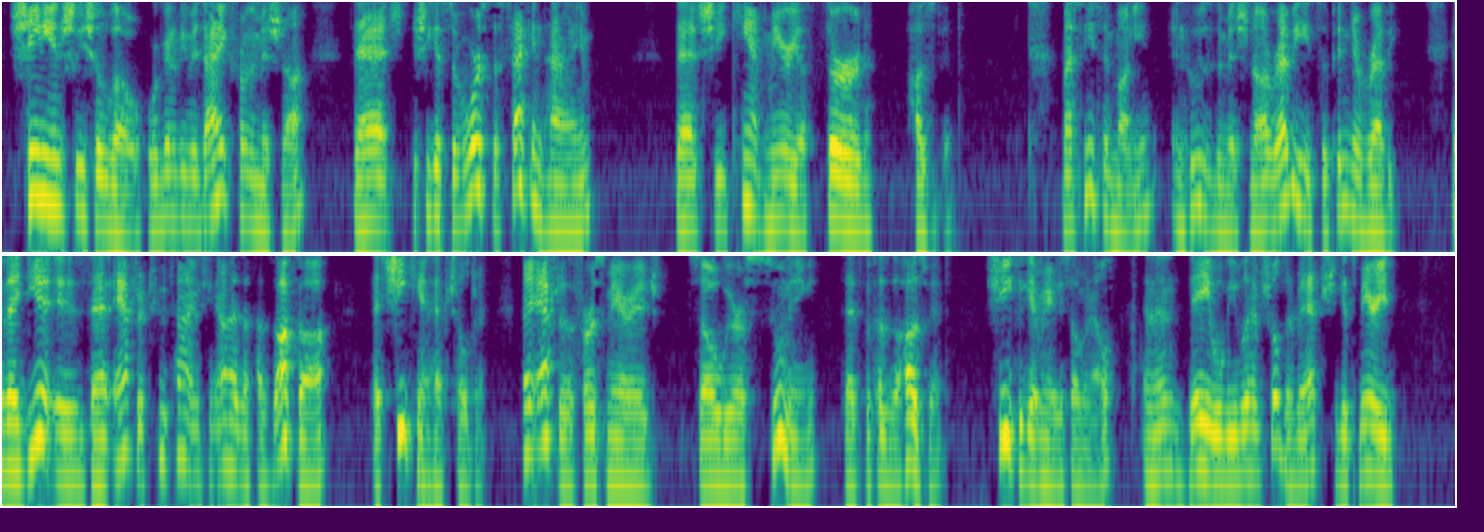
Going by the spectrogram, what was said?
Shani and Shlisha Lo. We're going to be Medayik from the Mishnah that if she gets divorced the second time, that she can't marry a third husband. Masnisim money, and who's the Mishnah? Rebbe, it's the opinion of Rebbe. And the idea is that after two times, she now has a chazaka that she can't have children. Right after the first marriage, so we're assuming that it's because of the husband. She could get married to someone else, and then they will be able to have children. But after she gets married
